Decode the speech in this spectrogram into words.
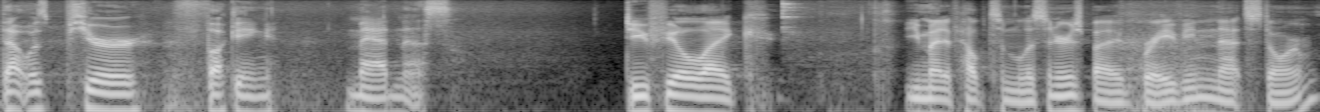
That was pure fucking madness. Do you feel like you might have helped some listeners by braving that storm?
